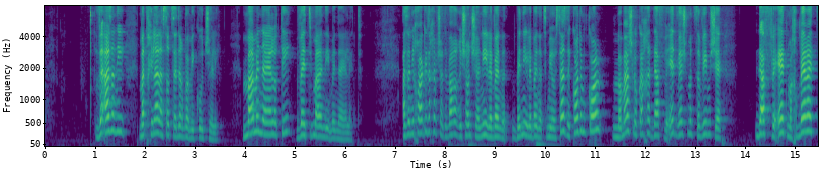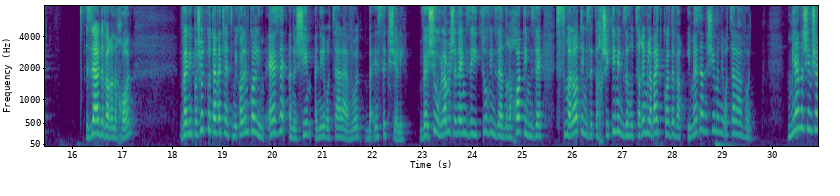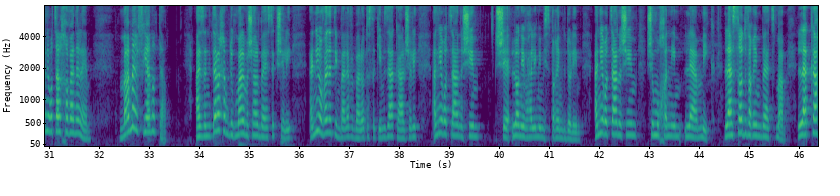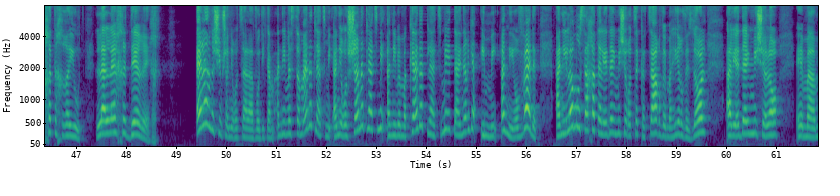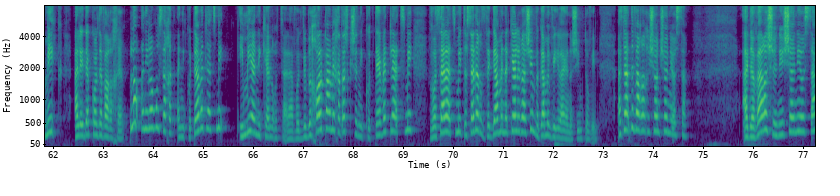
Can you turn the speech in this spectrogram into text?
ואז אני מתחילה לעשות סדר במיקוד שלי. מה מנהל אותי ואת מה אני מנהלת. אז אני יכולה להגיד לכם שהדבר הראשון שאני לבין, ביני לבין עצמי עושה זה קודם כל ממש לוקחת דף ועט ויש מצבים שדף ועט, מחברת, זה הדבר הנכון. ואני פשוט כותבת לעצמי קודם כל עם איזה אנשים אני רוצה לעבוד בעסק שלי. ושוב, לא משנה אם זה עיצוב, אם זה הדרכות, אם זה שמלות, אם זה תכשיטים, אם זה מוצרים לבית, כל דבר. עם איזה אנשים אני רוצה לעבוד? מי האנשים שאני רוצה לכוון אליהם? מה מאפיין אותם? אז אני אתן לכם דוגמה למשל בעסק שלי. אני עובדת עם בעלי ובעלות עסקים, זה הקהל שלי. אני רוצה אנשים שלא נבהלים ממספרים גדולים. אני רוצה אנשים שמוכנים להעמיק, לעשות דברים בעצמם, לקחת אחריות, ללכת דרך. אלה האנשים שאני רוצה לעבוד איתם. אני מסמנת לעצמי, אני רושמת לעצמי, אני ממקדת לעצמי את האנרגיה עם מי אני עובדת. אני לא מוסחת על ידי מי שרוצה קצר ומהיר וזול, על ידי מי שלא אה, מעמיק, על ידי כל דבר אחר. לא, אני לא מוסחת. אני כותבת לעצמי עם מי אני כן רוצה לעבוד. ובכל פעם מחדש כשאני כותבת לעצמי ועושה לעצמי את הסדר, זה גם מנקה לי רעשים וגם מביא אליי אנשים טובים. אז זה הדבר הראשון שאני עושה. הדבר השני שאני עושה,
